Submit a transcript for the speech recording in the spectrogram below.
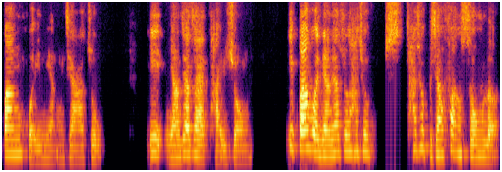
搬回娘家住。一娘家在台中，一搬回娘家住，她就她就比较放松了，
